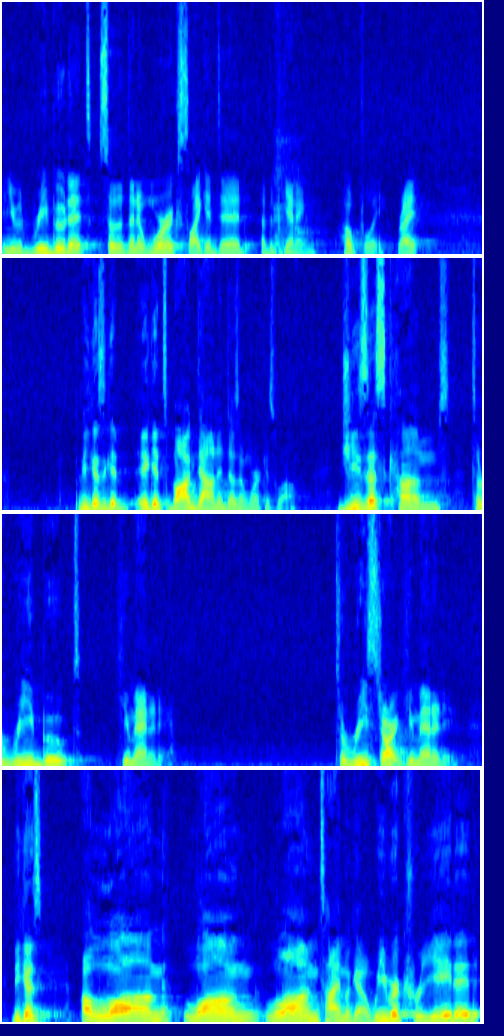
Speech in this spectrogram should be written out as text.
and you would reboot it so that then it works like it did at the beginning, hopefully, right? Because it, it gets bogged down and doesn't work as well. Jesus comes to reboot humanity, to restart humanity. Because a long, long, long time ago, we were created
